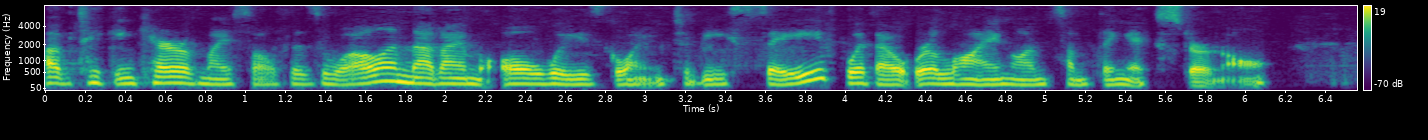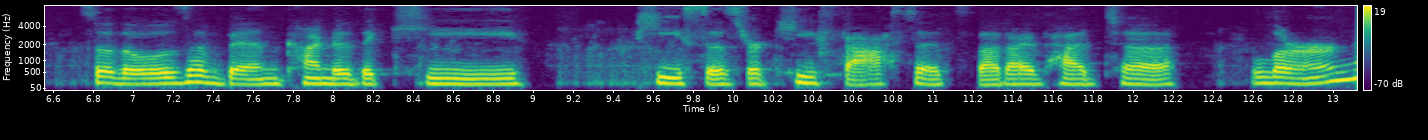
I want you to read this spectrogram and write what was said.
of taking care of myself as well and that I'm always going to be safe without relying on something external. So those have been kind of the key pieces or key facets that I've had to learn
